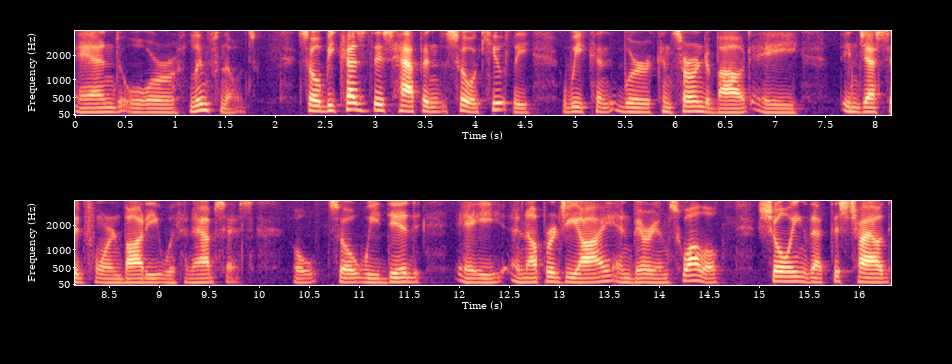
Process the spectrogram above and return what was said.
and or lymph nodes. So because this happened so acutely, we can, were concerned about a ingested foreign body with an abscess. Oh, so we did a, an upper GI and barium swallow showing that this child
